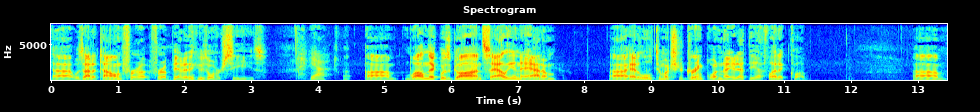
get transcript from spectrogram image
uh, was out of town for a for a bit. I think he was overseas. Yeah. While Nick was gone, Sally and Adam uh, had a little too much to drink one night at the athletic club. Um,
